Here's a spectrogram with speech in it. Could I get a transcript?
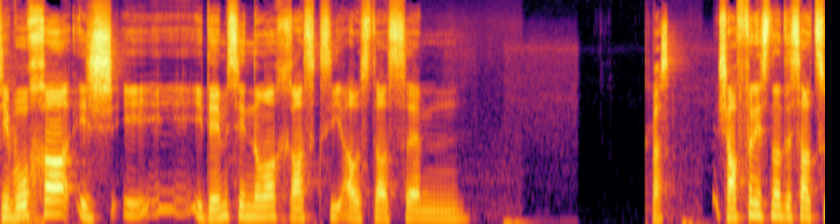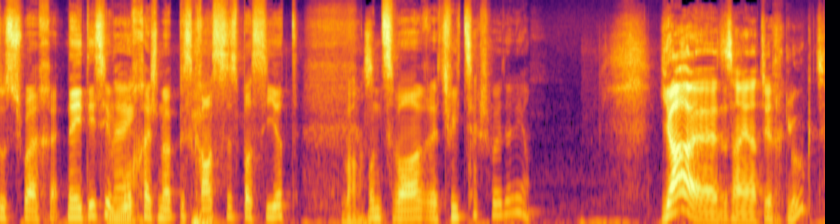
die Woche war in dem Sinn nochmal krass, gewesen, als dass. Ähm, Was? schaffen es noch, den Satz auszusprechen? Nein, diese Nein. Woche ist noch etwas Krasses passiert. Was? Und zwar äh, die Schweiz hat gespielt, Elia. ja, äh, das habe ich natürlich geschaut.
